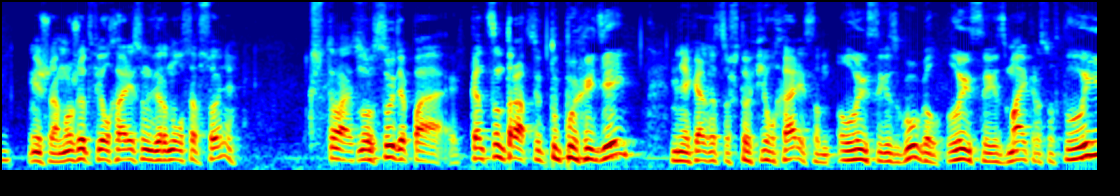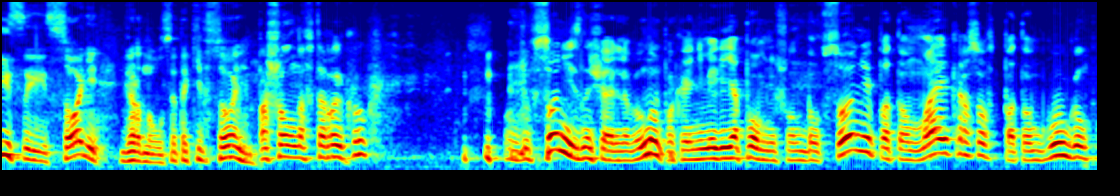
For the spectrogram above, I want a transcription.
Миша, а может Фил Харрисон вернулся в Sony? Кстати. Ну, судя по концентрации тупых идей, мне кажется, что Фил Харрисон, лысый из Google, лысый из Microsoft, лысый из Sony, вернулся таки в Sony. Пошел на второй круг. Он же в Sony изначально был. Ну, по крайней мере, я помню, что он был в Sony, потом Microsoft, потом Google.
